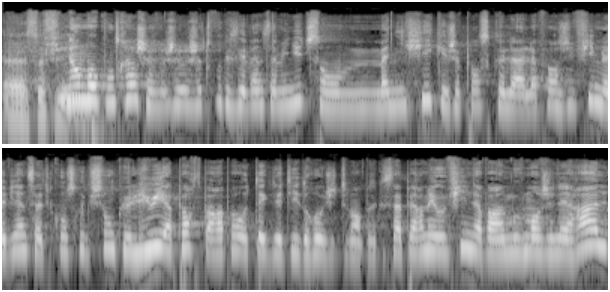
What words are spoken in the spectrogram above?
Euh, Sophie Non, mais au contraire, je, je, je, trouve que ces 25 minutes sont magnifiques et je pense que la, la force du film elle vient de cette construction que lui apporte par rapport au texte de Diderot, justement, parce que ça permet au film d'avoir un mouvement général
